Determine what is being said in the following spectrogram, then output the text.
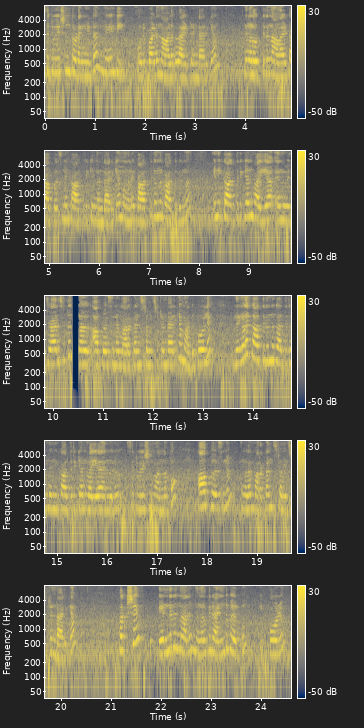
സിറ്റുവേഷൻ തുടങ്ങിയിട്ട് മേ ബി ഒരുപാട് നാളുകളായിട്ടുണ്ടായിരിക്കാം. നിങ്ങൾ ഒത്തിരി നാളായിട്ട് ആ പേഴ്സണെ കാത്തിരിക്കുന്നുണ്ടായിരിക്കാം. അങ്ങനെ കാത്തിരുന്ന് കാത്തിരുന്ന് ഇനി കാത്തിരിക്കാൻ വയ്യ എന്ന് വിചാരിച്ചിട്ട് നിങ്ങൾ ആ പേഴ്സണെ മറക്കാൻ ശ്രമിച്ചിട്ടുണ്ടായിരിക്കാം. അതുപോലെ നിങ്ങളെ കാത്തിരുന്ന് കാത്തിരുന്ന് ഇനി കാത്തിരിക്കാൻ വയ്യ എന്നൊരു സിറ്റുവേഷൻ വന്നപ്പോൾ ആ പേഴ്സണും നിങ്ങളെ മറക്കാൻ ശ്രമിച്ചിട്ടുണ്ടായിരിക്കാം. പക്ഷേ എന്നിരുന്നാലും നിങ്ങൾക്ക് രണ്ടുപേർക്കും ഇപ്പോഴും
